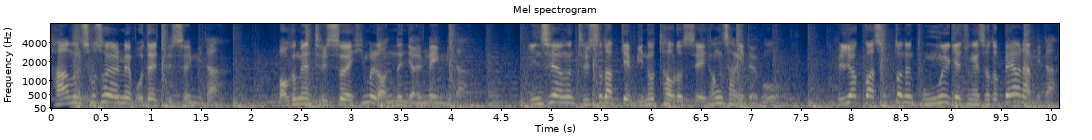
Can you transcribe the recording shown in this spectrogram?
다음은 소소열매 모델 들소입니다. 먹으면 들소의 힘을 얻는 열매입니다. 인수형은 들소답게 미노타우로스의 형상이 되고 근력과 속도는 동물계 중에서도 빼어납니다.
